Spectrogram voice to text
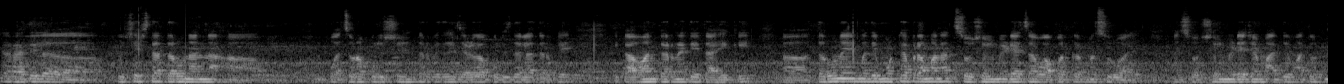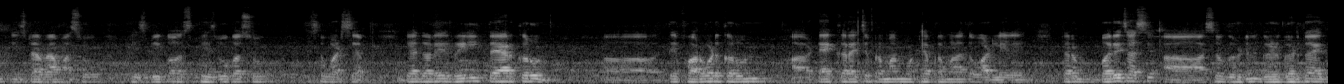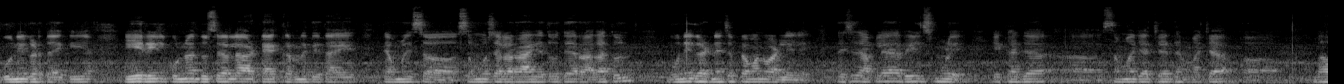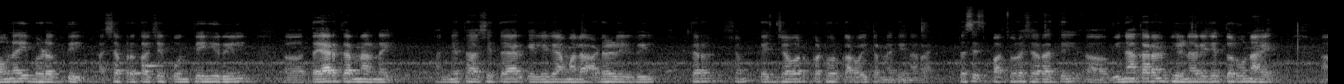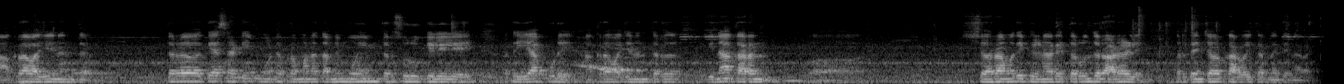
शहरातील विशेषतः तरुणांना वाचोरा पोलीस स्टेशनतर्फे तसेच जळगाव पोलीस दलातर्फे एक आवाहन करण्यात येत आहे की तरुणाईमध्ये मोठ्या प्रमाणात सोशल मीडियाचा वापर करणं सुरू आहे. आणि सोशल मीडियाच्या माध्यमातून इंस्टाग्राम असो फेसबुक अस फेसबुक असो तसं व्हॉट्सॲप याद्वारे रील तयार करून ते फॉरवर्ड करून टॅग करायचे प्रमाण मोठ्या प्रमाणात वाढलेलं आहे. तर बरेच असे असं घड घड घडत आहेत गुन्हे घडत आहे की हे रील पुन्हा दुसऱ्याला टॅग करण्यात येत आहे. त्यामुळे स समोरच्याला राग येतो. त्या रागातून गुन्हे घडण्याचे प्रमाण वाढलेले आहे. तसेच आपल्या रील्समुळे एखाद्या समाजाच्या धर्माच्या भावनाही भडकतील अशा प्रकारचे कोणतेही रील तयार करणार नाही. अन्यथा असे तयार केलेले आम्हाला आढळले रील तर शं- त्यांच्यावर कठोर कारवाई करण्यात येणार आहे. तसेच पाचोरा शहरातील विनाकारण फिरणारे जे तरुण आहेत अकरा वाजेनंतर तर त्यासाठी मोठ्या प्रमाणात आम्ही मोहीम तर सुरू केलेली आहे. आता यापुढे अकरा वाजेनंतर विनाकारण शहरामध्ये फिरणारे तरुण जर आढळले तर त्यांच्यावर कारवाई करण्यात येणार आहे.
